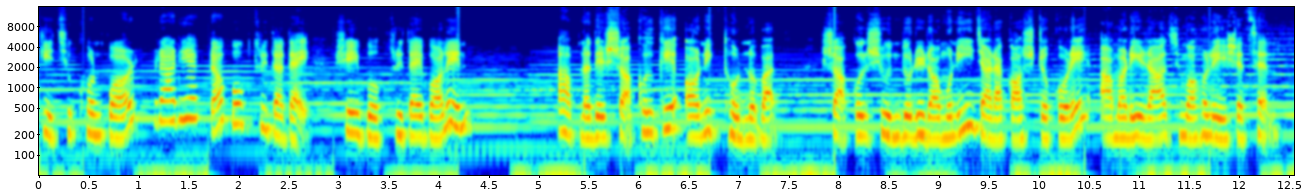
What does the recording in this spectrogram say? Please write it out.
কিছুক্ষণ পর রানী একটা বক্তৃতা দেয়। সেই বক্তৃতায় বলেন, আপনাদের সকলকে অনেক ধন্যবাদ। সকল সুন্দরী রমণী যারা কষ্ট করে আমার এই রাজমহলে এসেছেন।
